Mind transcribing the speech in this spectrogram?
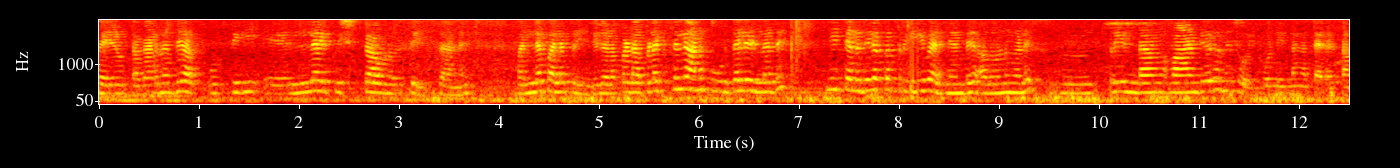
വരും കേട്ടോ കാരണം ഇത് ഒത്തിരി എല്ലാവർക്കും ഇഷ്ടമാവുന്ന ഒരു സൈസാണ് പല പല പ്രിന്റിലാണ് അപ്പൊ ഡബിൾ എക്സലാണ് കൂടുതലുള്ളത്. ഇനി ചിലതിലൊക്കെ ത്രീ വരുന്നുണ്ട്. അതുകൊണ്ട് നിങ്ങൾ ത്രീ ഉണ്ടാകും വേണ്ടിയവരൊന്ന് ചോദിക്കൊണ്ടിരുന്നെങ്കിൽ തരട്ടാ.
